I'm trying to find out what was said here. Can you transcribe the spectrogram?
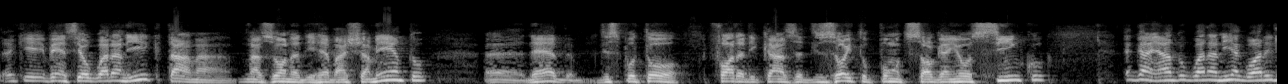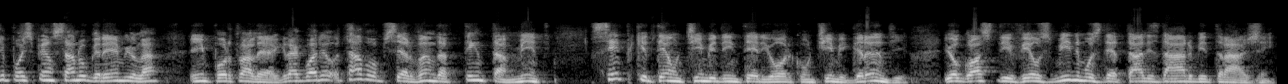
Tem que vencer o Guarani, que está na, na zona de rebaixamento, é, né, disputou fora de casa 18 pontos, só ganhou 5. Ganhar do Guarani agora e depois pensar no Grêmio lá em Porto Alegre. Agora eu estava observando atentamente, sempre que tem um time de interior com um time grande, eu gosto de ver os mínimos detalhes da arbitragem.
